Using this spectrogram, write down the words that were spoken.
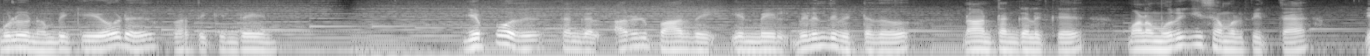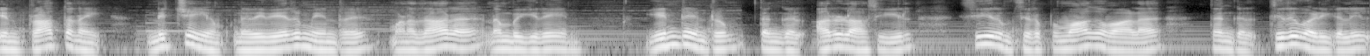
முழு நம்பிக்கையோடு பிரார்த்திக்கின்றேன். எப்போது தங்கள் அருள் பார்வை என் மேல் விழுந்து விட்டதோ நான் தங்களுக்கு மனமுருகி சமர்ப்பித்த என் பிரார்த்தனை நிச்சயம் நிறைவேறும் என்று மனதார நம்புகிறேன். என்றென்றும் தங்கள் அருளாசியில் சீரும் சிறப்புமாக வாழ தங்கள் திருவடிகளில்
